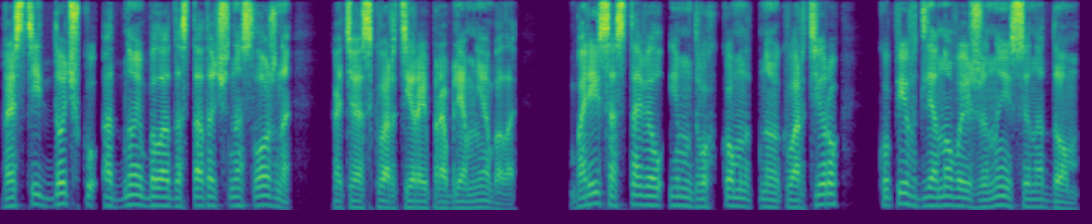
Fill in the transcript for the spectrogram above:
Растить дочку одной было достаточно сложно, хотя с квартирой проблем не было. Борис оставил им двухкомнатную квартиру, купив для новой жены и сына дом.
